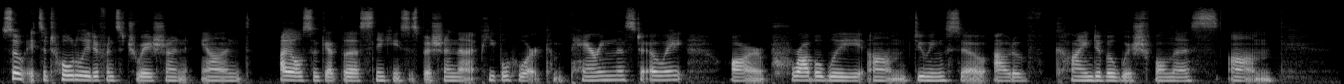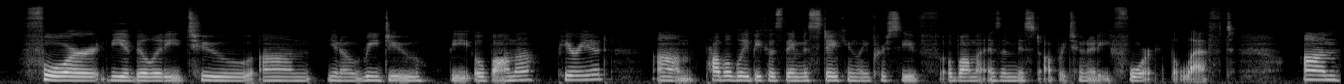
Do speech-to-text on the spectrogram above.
So it's a totally different situation and I also get the sneaking suspicion that people who are comparing this to 08 are probably um, doing so out of kind of a wishfulness um, for the ability to, um, you know, redo the Obama period. Um, probably because they mistakenly perceive Obama as a missed opportunity for the left. Um,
